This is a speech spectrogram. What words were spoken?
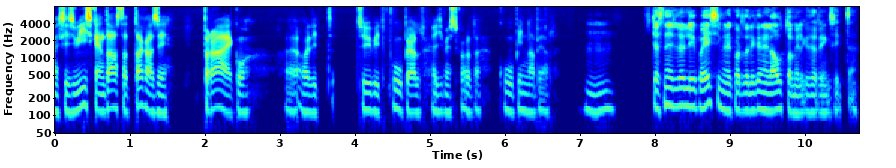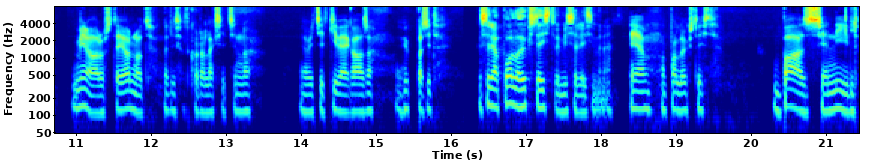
ehk siis viiskümmend aastat tagasi, praegu äh, olid tüübid kuu peal esimest korda, kuu pinna peal mm. -hmm. kas neil oli juba esimene kord oli ka neil auto, millega seal ringi sõita? minu arust ei olnud, nad lihtsalt korra läksid sinna ja võtsid kive kaasa ja hüppasid. kas see oli Apollo üksteist või mis oli esimene? jah, Apollo üksteist. Buzz ja Neil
